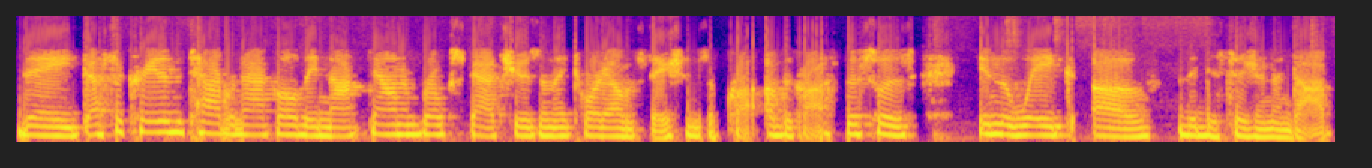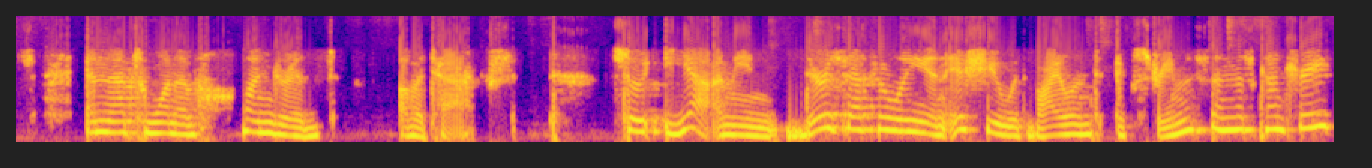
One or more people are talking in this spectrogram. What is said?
They desecrated the tabernacle. They knocked down and broke statues, and they tore down the stations of, cro- of the cross. This was in the wake of the decision in Dobbs, and that's one of hundreds of attacks so, yeah, I mean, there's definitely an issue with violent extremists in this country.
